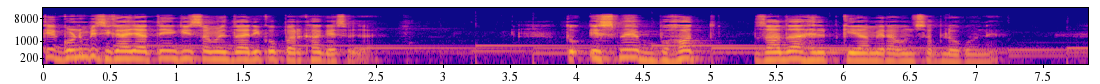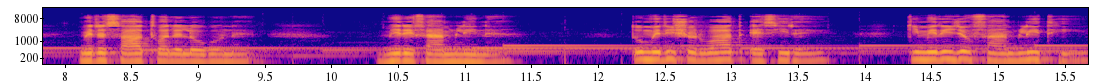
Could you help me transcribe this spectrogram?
के गुण भी सिखाए जाते हैं कि समझदारी को परखा कैसे जाए। तो इसमें बहुत ज़्यादा हेल्प किया मेरा उन सब लोगों ने, मेरे साथ वाले लोगों ने, मेरी फैमिली ने। तो मेरी शुरुआत ऐसी रही कि मेरी जो फैमिली थी,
